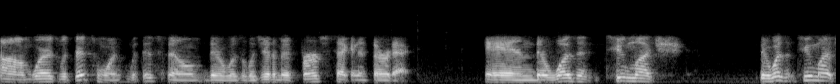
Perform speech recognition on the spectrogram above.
Um, whereas with this one, with this film, there was a legitimate first, second, and third act, and there wasn't too much. There wasn't too much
